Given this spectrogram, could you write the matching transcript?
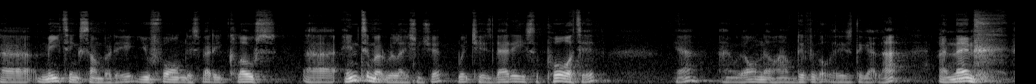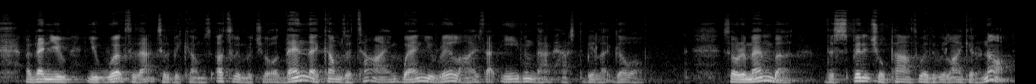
uh, meeting somebody, you form this very close, uh, intimate relationship, which is very supportive, yeah, and we all know how difficult it is to get that. And then, and then you, you work through that until it becomes utterly mature. Then there comes a time when you realize that even that has to be let go of. So remember, the spiritual path, whether we like it or not,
